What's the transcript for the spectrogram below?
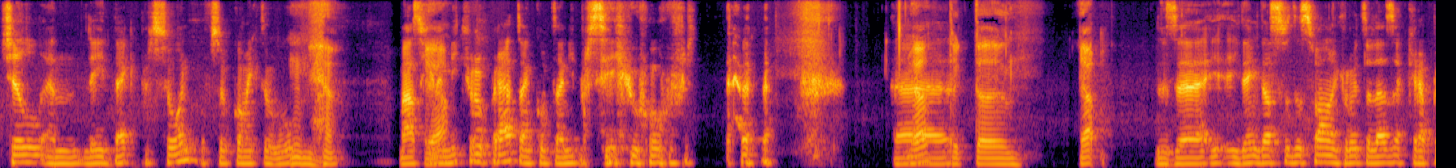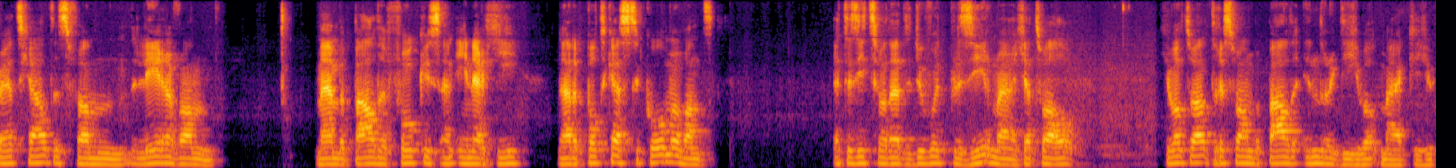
chill en laid-back persoon, of zo kom ik toch over. Ja, Maar als je Ja. in een micro praat, dan komt dat niet per se goed over. Eh, ja, dat- dat- ja. Dus eh, ik, ik denk dat is, dat is wel een grote les dat ik er heb uitgehaald. Is van leren van met een bepaalde focus en energie naar de podcast te komen. Want het is iets wat je doet voor het plezier, maar je hebt wel, je wilt wel, er is wel een bepaalde indruk die je wilt maken. Je,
